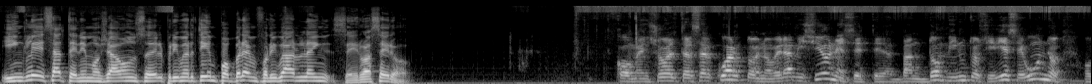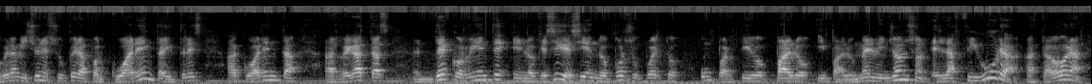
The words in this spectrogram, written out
Inglesa tenemos ya 11 del primer tiempo. Brentford y Barley 0 a 0. Comenzó el tercer cuarto en Oberá Misiones, este, van 2 minutos y 10 segundos. Oberá Misiones supera por 43 a 40 a regatas de corriente, en lo que sigue siendo, por supuesto, un partido palo y palo. Melvin Johnson es la figura hasta ahora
